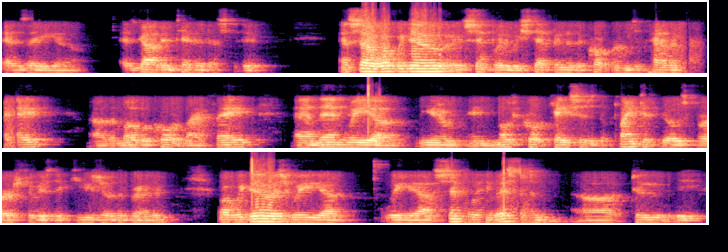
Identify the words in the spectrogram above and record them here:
as a uh, as God intended us to do. And so, what we do is simply we step into the courtrooms of heaven by faith, uh, the mobile court by faith, and then we, you know, in most court cases, the plaintiff goes first, who is the accuser of the brethren. What we do is we uh, we uh, simply listen uh, to the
